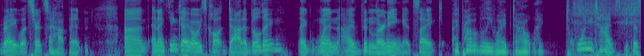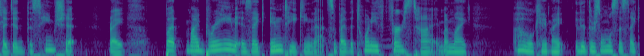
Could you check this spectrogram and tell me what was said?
right? What starts to happen. Um, and I think I always call it data building. Like when I've been learning, it's like I probably wiped out like 20 times because I did the same shit, right? But my brain is like intaking that. So by the 21st time, I'm like, oh, okay, my there's almost this like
